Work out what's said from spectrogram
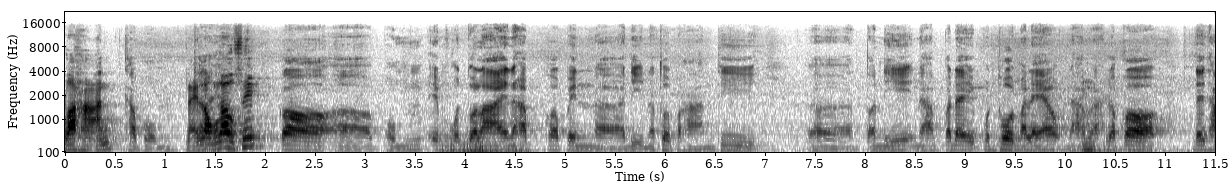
ประหารครับผมไหนลองเล่าสิก็เอ่อผมเอ็มคนตัวลายนะครับ ก็เป็นเอ่ออดีตนักโทษประหารที่เอ่อ ตอนนี้นะครับก็ได้พ้นโทษมาแล้วนะครับนะแล้วก็ได้ท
